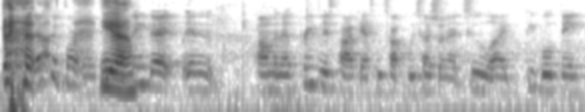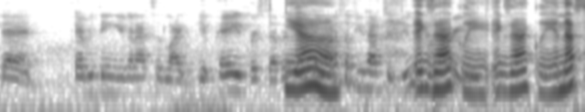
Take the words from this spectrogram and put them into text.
That's important. People Yeah. think that in um in a previous podcast we talked we touched on that too. Like people think that everything you're gonna have to like get paid for stuff. It's like, a Yeah. lot of stuff you have to do. for free. Exactly, exactly, and that's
